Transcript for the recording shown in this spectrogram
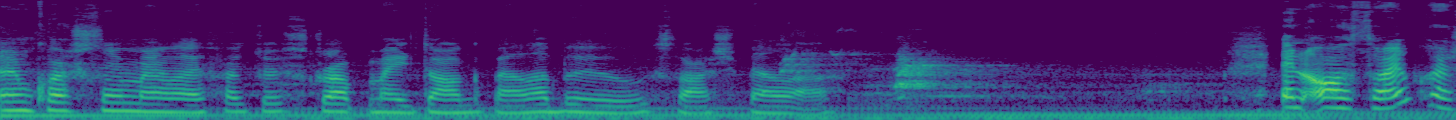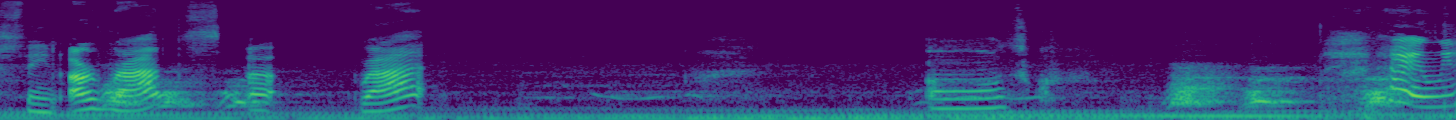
I'm questioning my life. I just dropped my dog Bella Boo slash Bella. And also, I'm questioning are rats uh, rat? Oh, it's. Hey, leave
